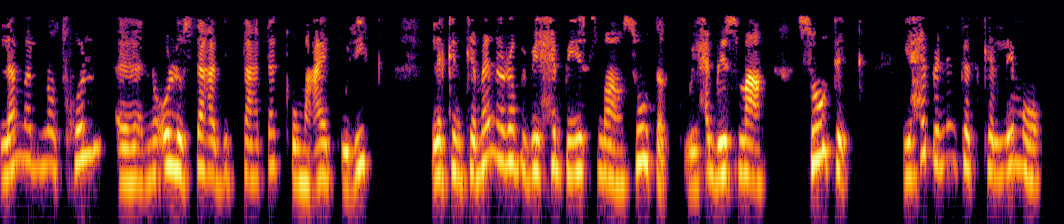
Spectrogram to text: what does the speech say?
لما بندخل آه، نقول له الساعة دي بتاعتك ومعاك وليك. لكن كمان الرب بيحب يسمع صوتك ويحب يسمع صوتك. يحب إن أنت تكلمه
